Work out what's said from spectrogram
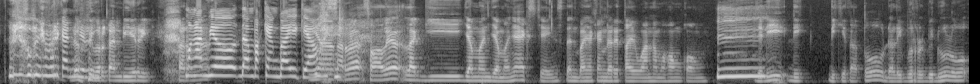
Udah meliburkan udah diri. meliburkan diri. Karena mengambil dampak yang baik ya Iya, karena soalnya lagi zaman zamannya exchange dan banyak yang dari Taiwan sama Hong Kong. Hmm, jadi di di kita tuh udah libur lebih dulu.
